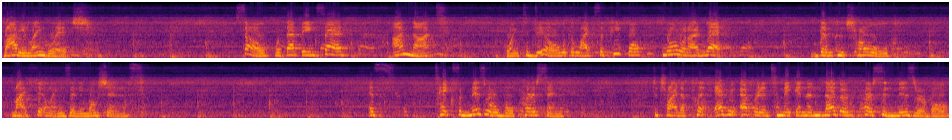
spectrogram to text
body language. So, with that being said, I'm not going to deal with the likes of people, nor would I let them control my feelings and emotions. It takes a miserable person to try to put every effort into making another person miserable.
